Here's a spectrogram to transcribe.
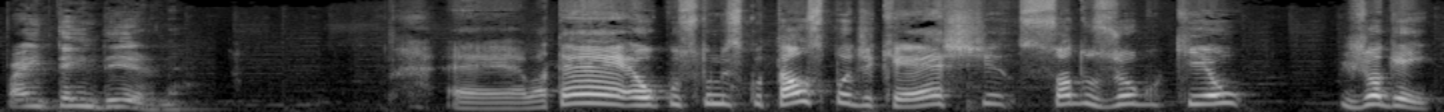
pra entender, né? É, eu até eu costumo escutar os podcasts só dos jogos que eu joguei.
